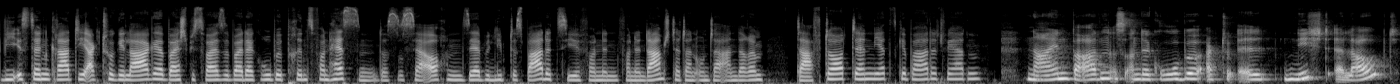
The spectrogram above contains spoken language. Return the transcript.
wie ist denn gerade die aktuelle Lage beispielsweise bei der Grube Prinz von Hessen? Das ist ja auch ein sehr beliebtes Badeziel von den, von den Darmstädtern unter anderem. Darf dort denn jetzt gebadet werden? Nein, Baden ist an der Grube aktuell nicht erlaubt.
